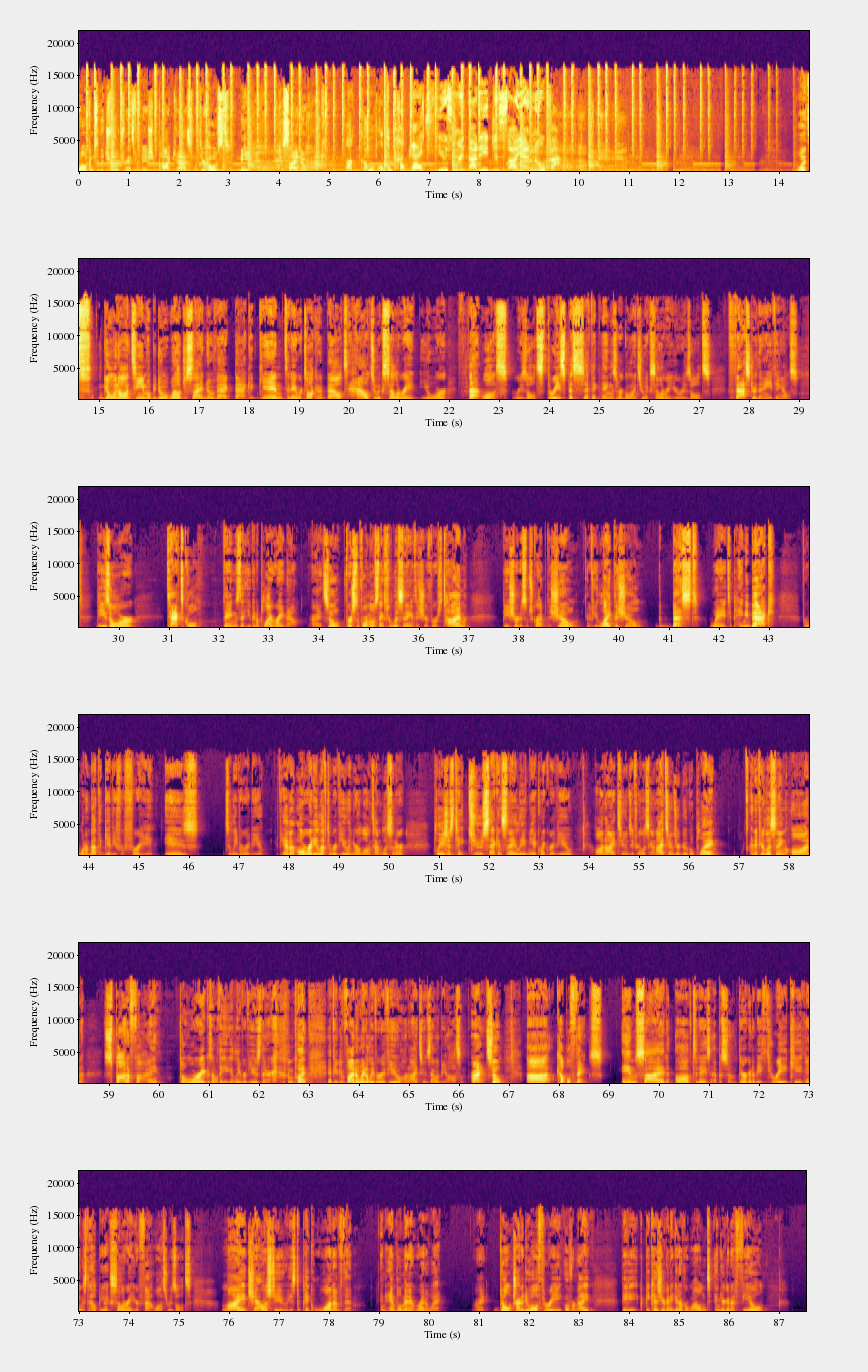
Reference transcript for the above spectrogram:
Welcome to the True Transformation Podcast with your host, me, Josiah Novak. Welcome to the podcast. Here's my daddy, Josiah Novak. What's going on, team? Hope you're doing well. Josiah Novak back again. Today we're talking about how to accelerate your fat loss results. Three specific things that are going to accelerate your results faster than anything else. These are tactical things that you can apply right now. All right. So, first and foremost, thanks for listening. If this is your first time, be sure to subscribe to the show. And if you like the show, the best way to pay me back for what I'm about to give you for free is to leave a review. If you haven't already left a review and you're a longtime listener, please just take two seconds today, leave me a quick review on iTunes if you're listening on iTunes or Google Play. And if you're listening on Spotify, don't worry because I don't think you can leave reviews there. but if you can find a way to leave a review on iTunes, that would be awesome. All right, so a uh, couple things inside of today's episode. There are going to be three key things to help you accelerate your fat loss results. My challenge to you is to pick one of them and implement it right away. All right, don't try to do all three overnight because you're going to get overwhelmed and you're going to feel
